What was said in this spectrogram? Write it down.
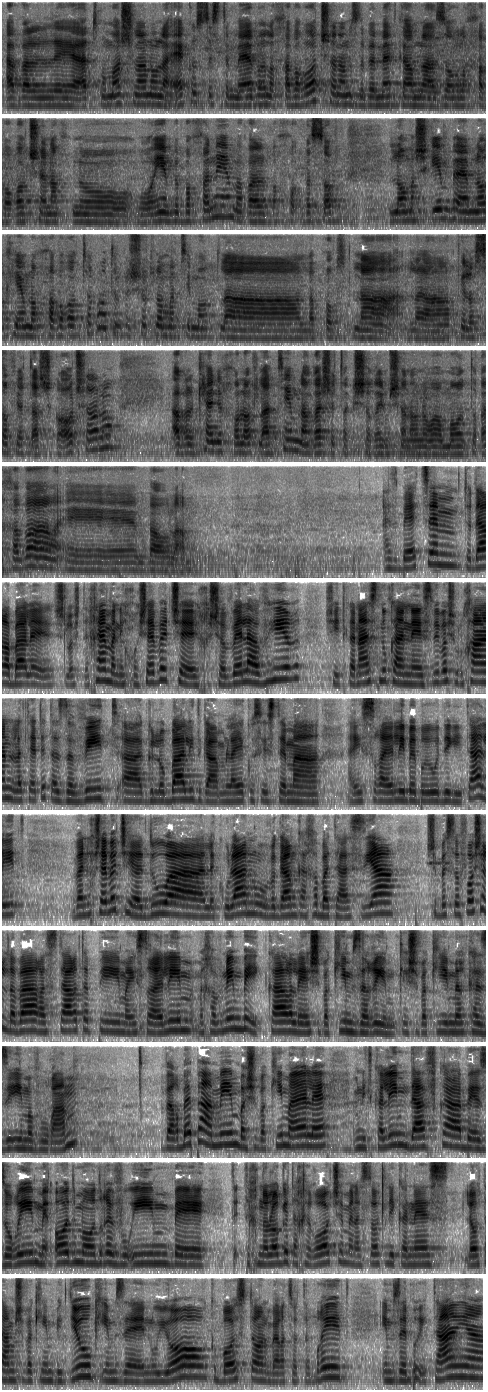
אבל התרומה שלנו לאקו-סיסטם מעבר לחברות שלנו זה באמת גם לעזור לחברות שאנחנו רואים ובוחנים, אבל בסוף לא משקיעים בהם, לא כי הן לא חברות טובות, הן פשוט לא מתאימות לפילוסופיית ההשקעות שלנו, אבל כן יכולות להתאים לרשת הקשרים שלנו המאוד רחבה אה, בעולם. אז בעצם תודה רבה לשלושתכם, אני חושבת ששווה להבהיר שהתכנסנו כאן אה, סביב השולחן לתת את הזווית הגלובלית גם לאקוסיסטם הישראלי בבריאות דיגיטלית ואני חושבת שידוע לכולנו וגם ככה בתעשייה שבסופו של דבר הסטארט-אפים הישראלים מכוונים בעיקר לשווקים זרים כשווקים מרכזיים עבורם. והרבה פעמים בשווקים האלה הם נתקלים דווקא באזורים מאוד מאוד רבועים בטכנולוגיות אחרות שמנסות להיכנס לאותם שווקים בדיוק, אם זה ניו יורק, בוסטון בארצות הברית, אם זה בריטניה.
